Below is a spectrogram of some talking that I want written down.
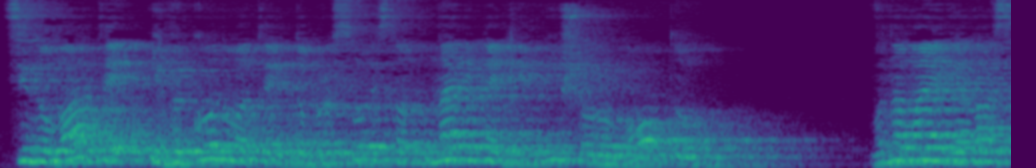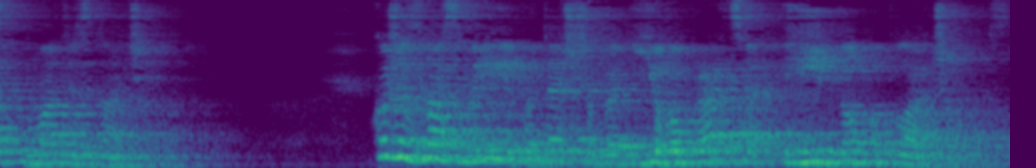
Цінувати і виконувати добросовісно навіть найдрібнішу роботу, вона має для нас мати значення. Кожен з нас мріє про те, щоб його праця гідно оплачувалася.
